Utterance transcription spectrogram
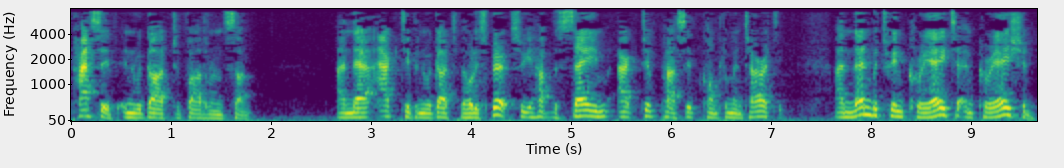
passive in regard to Father and Son, and they're active in regard to the Holy Spirit. So you have the same active passive complementarity. And then between creator and creation,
